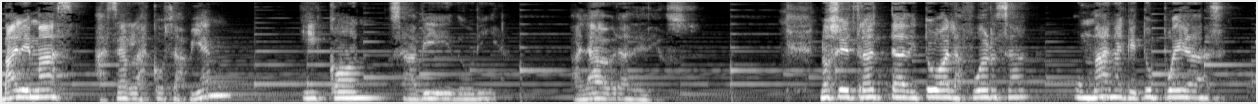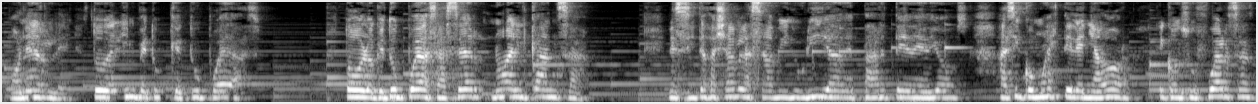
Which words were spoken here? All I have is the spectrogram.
Vale más hacer las cosas bien y con sabiduría. Palabra de Dios. No se trata de toda la fuerza humana que tú puedas ponerle, todo el ímpetu que tú puedas. Todo lo que tú puedas hacer no alcanza. Necesitas hallar la sabiduría de parte de Dios, así como este leñador que con sus fuerzas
